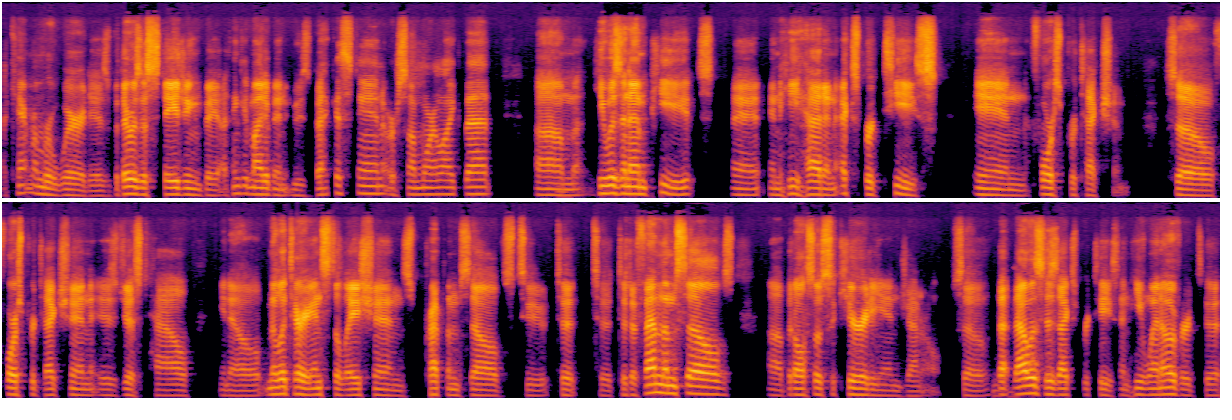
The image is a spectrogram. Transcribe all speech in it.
i can't remember where it is but there was a staging bay i think it might have been uzbekistan or somewhere like that um, he was an mp and, and he had an expertise in force protection. So force protection is just how you know military installations prep themselves to to to, to defend themselves, uh, but also security in general. So that that was his expertise, and he went over to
